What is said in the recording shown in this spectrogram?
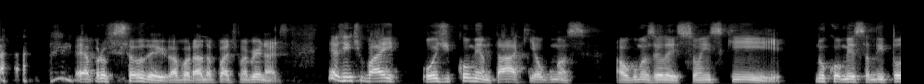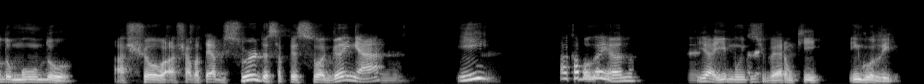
é a profissão dele, namorado da Fátima Bernardes. E a gente vai hoje comentar aqui algumas algumas eleições que no começo ali todo mundo achou, achava até absurdo essa pessoa ganhar é. e acabou ganhando. É. E aí muitos Olha, tiveram que engolir.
